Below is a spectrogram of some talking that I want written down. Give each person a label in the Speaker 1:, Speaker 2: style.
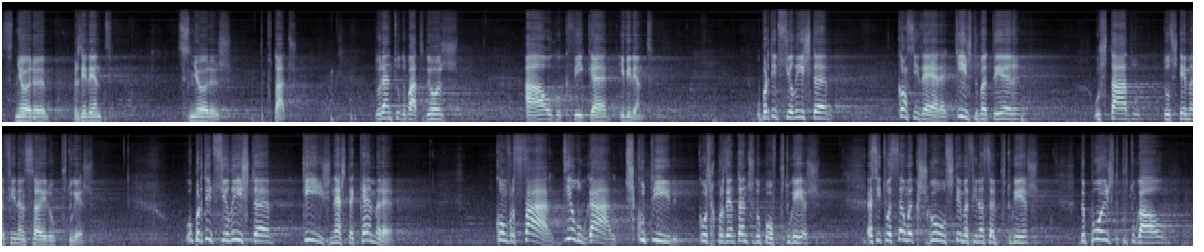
Speaker 1: Senhor eh, Presidente, senhores deputados, durante o debate de hoje há algo que fica evidente. O Partido Socialista considera, quis debater o estado do sistema financeiro português. O Partido Socialista quis, nesta Câmara, conversar, dialogar, discutir com os representantes do povo português a situação a que chegou o sistema financeiro português depois de Portugal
